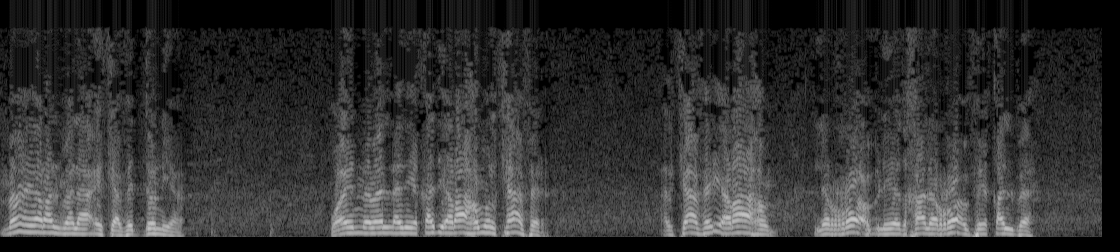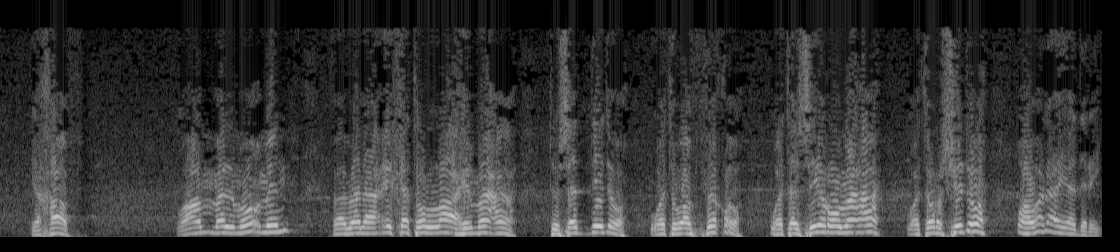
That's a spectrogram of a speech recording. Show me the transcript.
ما يرى الملائكة في الدنيا. وإنما الذي قد يراهم الكافر. الكافر يراهم للرعب ليدخل الرعب في قلبه. يخاف. وأما المؤمن فملائكة الله معه تسدده وتوفقه وتسير معه وترشده وهو لا يدري.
